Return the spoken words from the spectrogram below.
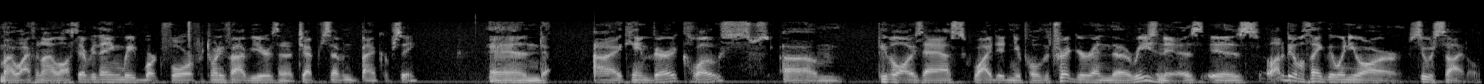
My wife and I lost everything we'd worked for for 25 years in a Chapter 7 bankruptcy. And I came very close. Um, people always ask, why didn't you pull the trigger? And the reason is, is a lot of people think that when you are suicidal,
